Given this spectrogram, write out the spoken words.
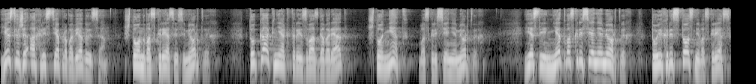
«Если же о Христе проповедуется, что Он воскрес из мертвых, то как некоторые из вас говорят – что нет воскресения мертвых. Если нет воскресения мертвых, то и Христос не воскрес.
